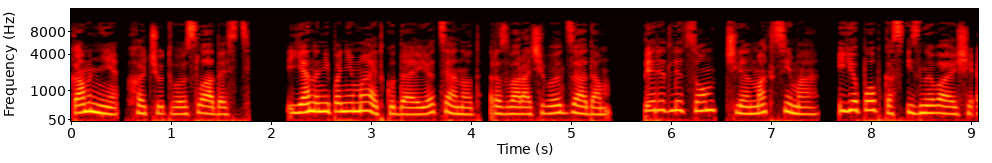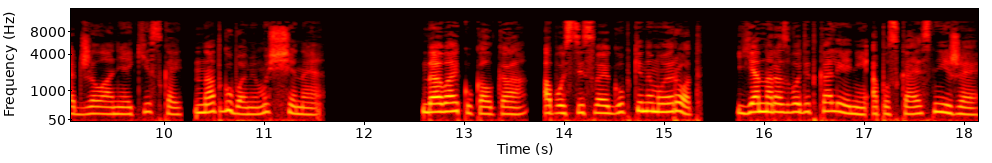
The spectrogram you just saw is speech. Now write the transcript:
Ко мне. Хочу твою сладость». Яна не понимает, куда ее тянут, разворачивают задом. Перед лицом член Максима. Ее попка с изнывающей от желания киской над губами мужчины. «Давай, куколка, опусти свои губки на мой рот». Яна разводит колени, опускаясь ниже.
